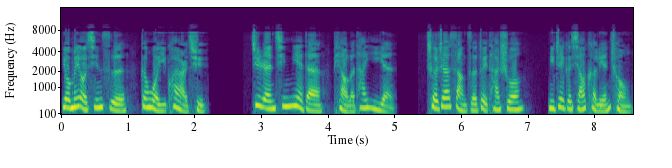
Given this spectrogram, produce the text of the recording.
有没有心思跟我一块儿去？巨人轻蔑的瞟了他一眼，扯着嗓子对他说：“你这个小可怜虫，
